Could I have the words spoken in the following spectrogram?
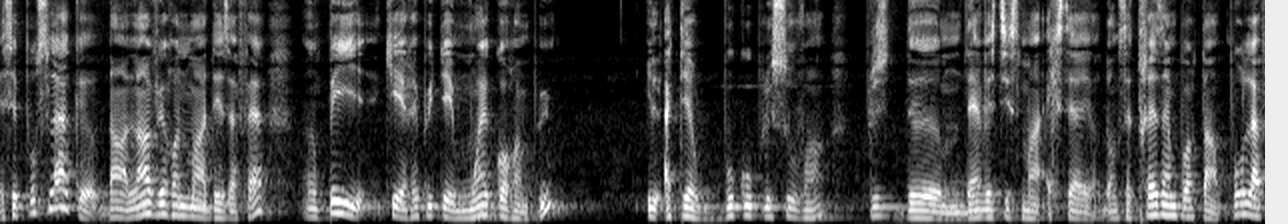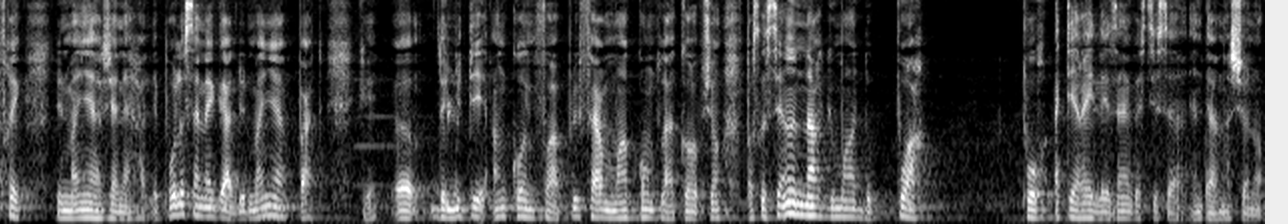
Et c'est pour cela que dans l'environnement des affaires, un pays qui est réputé moins corrompu, il attire beaucoup plus souvent plus d'investissements extérieurs. Donc c'est très important pour l'Afrique d'une manière générale et pour le Sénégal d'une manière particulière euh, de lutter encore une fois plus fermement contre la corruption parce que c'est un argument de poids pour attirer les investisseurs internationaux.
